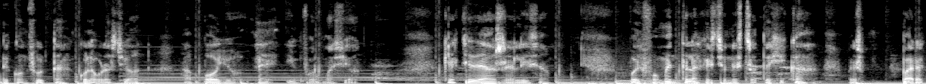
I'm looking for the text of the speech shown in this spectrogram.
de consulta, colaboración, apoyo e información. ¿Qué actividades realiza? Pues fomenta la gestión estratégica pues, para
